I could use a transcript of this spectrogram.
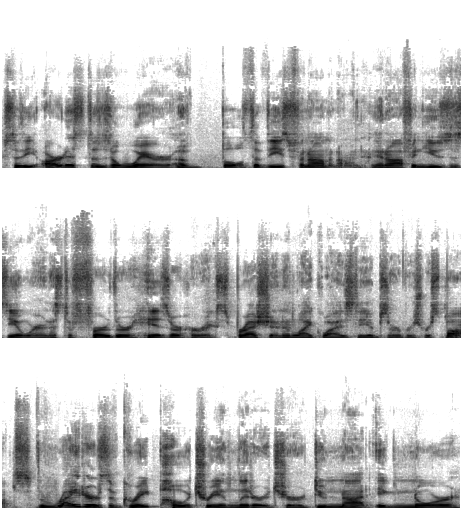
So the artist is aware of both of these phenomenon and often uses the awareness to further his or her expression and likewise the observer's response. The writers of great poetry and literature do not ignore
